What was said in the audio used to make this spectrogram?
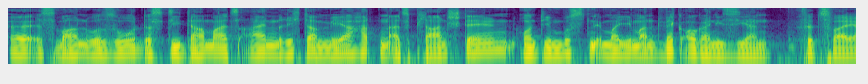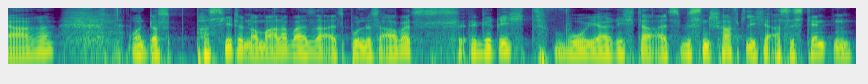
Äh, es war nur so, dass die damals einen Richter mehr hatten als Planstellen und die mussten immer jemand wegorganisieren für zwei Jahre. Und das passierte normalerweise als Bundesarbeitsgericht, wo ja Richter als wissenschaftliche Assistenten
